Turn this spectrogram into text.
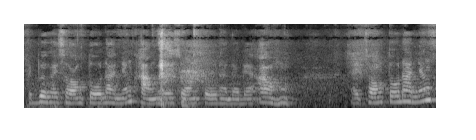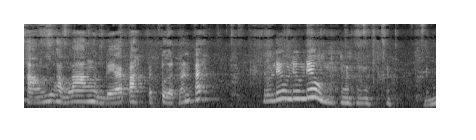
ไปเบิ่งไอ้สองตัวนั่นยังขังเลยสองตัวนั่นเด้อแบะเอ้าไอ้สองตัวนั่นยังขังอยู่ข้างล่างหุ่นแบะปะไปเปิดมันไปเร็วๆเร็วๆเออ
